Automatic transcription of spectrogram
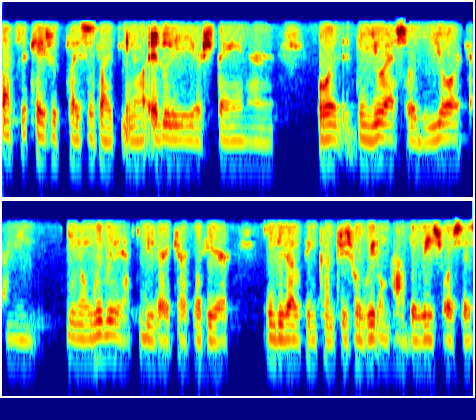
that's the case with places like, you know, Italy or Spain or or the U.S. or New York. I mean, you know, we really have to be very careful here in developing countries where we don't have the resources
